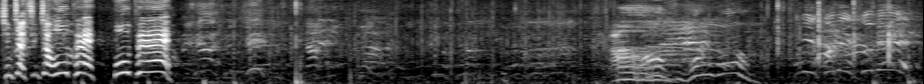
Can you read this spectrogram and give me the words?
침착 침착 호흡해 호흡해 아뭐 하는 거야? 수비 수비 수비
